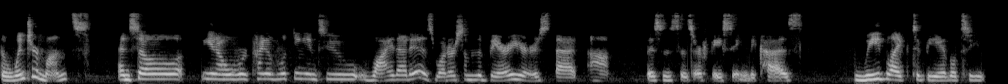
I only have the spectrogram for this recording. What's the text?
the winter months. And so, you know, we're kind of looking into why that is. What are some of the barriers that um, businesses are facing? Because we'd like to be able to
